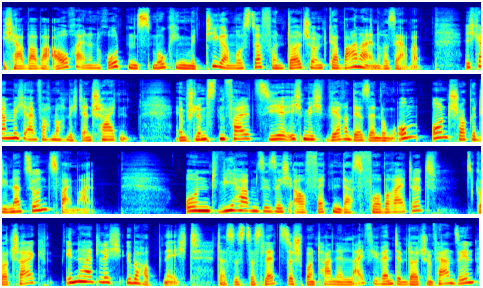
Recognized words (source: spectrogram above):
Ich habe aber auch einen roten Smoking mit Tigermuster von Dolce Gabbana in Reserve. Ich kann mich einfach noch nicht entscheiden. Im schlimmsten Fall ziehe ich mich während der Sendung um und schocke die Nation zweimal. Und wie haben Sie sich auf Wetten das vorbereitet? Gottschalk, inhaltlich überhaupt nicht. Das ist das letzte spontane Live-Event im deutschen Fernsehen.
